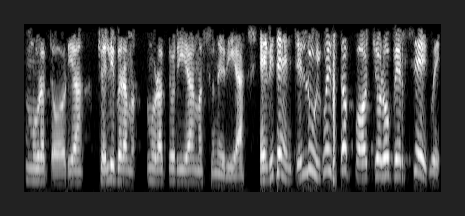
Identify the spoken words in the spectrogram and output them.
muratoria, cioè libera muratoria massoneria. È evidente, lui questo appoggio lo persegue.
